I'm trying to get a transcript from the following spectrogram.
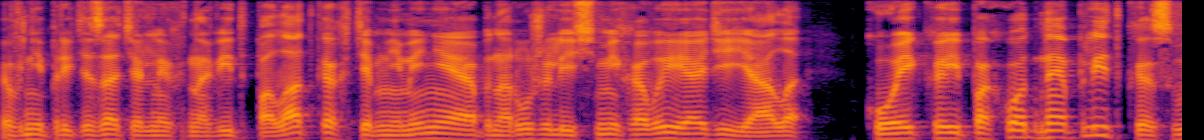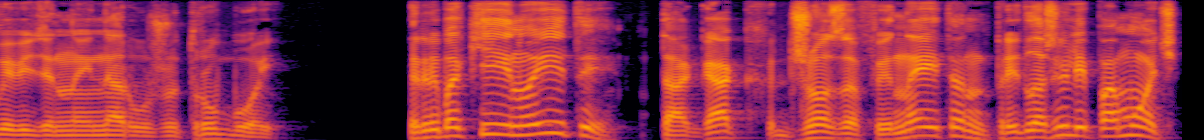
В непритязательных на вид палатках, тем не менее, обнаружились меховые одеяла, койка и походная плитка с выведенной наружу трубой. Рыбаки-инуиты, Тагак, Джозеф и Нейтон предложили помочь,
